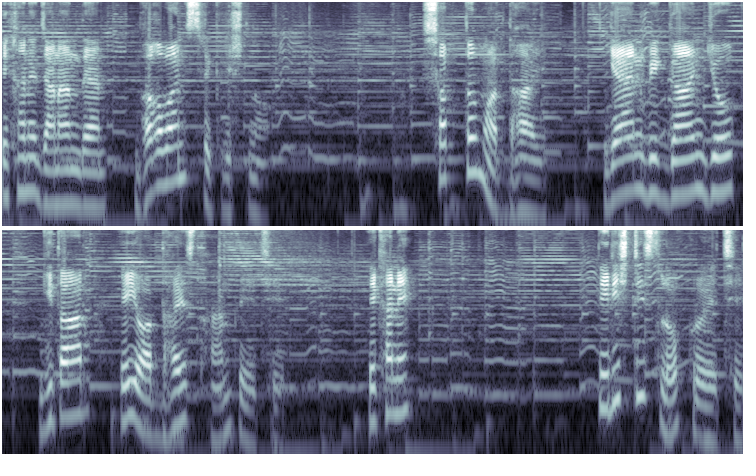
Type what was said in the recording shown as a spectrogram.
এখানে জানান দেন ভগবান শ্রীকৃষ্ণ। সপ্তম অধ্যায়। জ্ঞান, বিজ্ঞান, যোগ গীতার এই অধ্যায়ে স্থান পেয়েছে। এখানে তিরিশটি শ্লোক রয়েছে।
